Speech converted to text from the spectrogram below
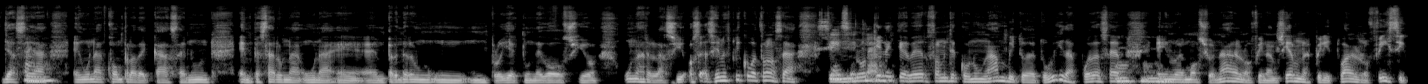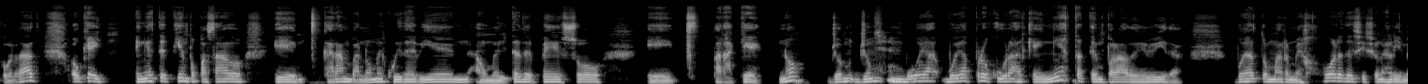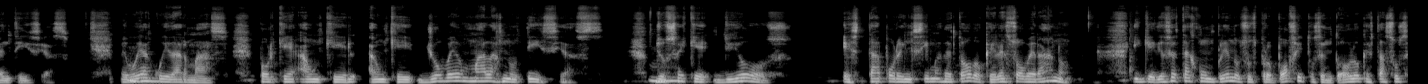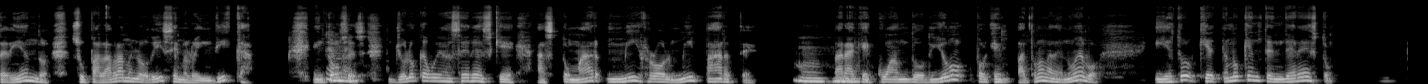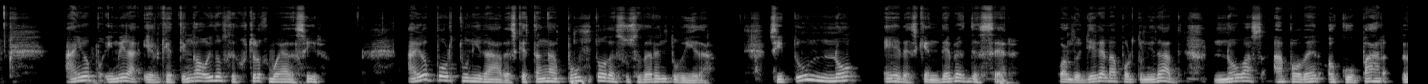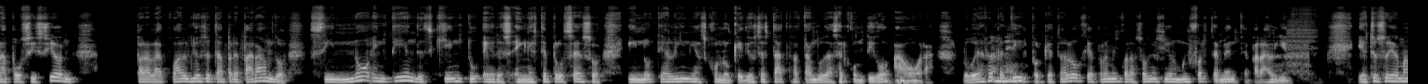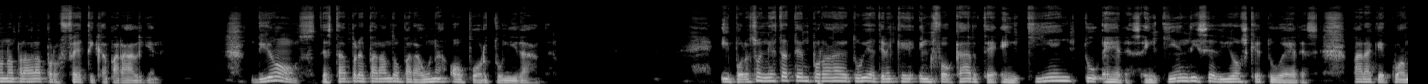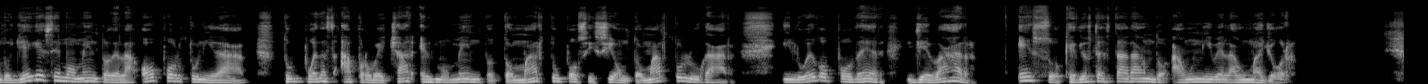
ya sea en una compra de casa, en un empezar una, una eh, emprender un, un, proyecto, un negocio, una relación. O sea, si me explico, patrón, o sea, sí, sí, no claro. tiene que ver solamente con un ámbito de tu vida, puede ser en lo emocional, en lo financiero, en lo espiritual, en lo físico, ¿verdad? Ok, en este tiempo pasado, eh, caramba, no me cuidé bien, aumenté de peso, eh, ¿para qué? No, yo, yo sí. voy, a, voy a procurar que en esta temporada de mi vida voy a tomar mejores decisiones alimenticias. Me voy a cuidar más, porque aunque, aunque yo veo malas noticias, yo sé que Dios está por encima de todo, que Él es soberano y que Dios está cumpliendo sus propósitos en todo lo que está sucediendo. Su palabra me lo dice, me lo indica. Entonces, yo lo que voy a hacer es que a tomar mi rol, mi parte, uh -huh. para que cuando Dios, porque patrona de nuevo, y esto que tenemos que entender esto. Hay, y mira, el que tenga oídos que escuche lo que voy a decir. Hay oportunidades que están a punto de suceder en tu vida. Si tú no eres quien debes de ser, cuando llegue la oportunidad, no vas a poder ocupar la posición para la cual Dios te está preparando si no entiendes quién tú eres en este proceso y no te alineas con lo que Dios está tratando de hacer contigo ahora. Lo voy a repetir Amén. porque esto es algo que pone mi corazón el Señor muy fuertemente para alguien. Y esto se llama una palabra profética para alguien. Dios te está preparando para una oportunidad. Y por eso en esta temporada de tu vida tienes que enfocarte en quién tú eres, en quién dice Dios que tú eres, para que cuando llegue ese momento de la oportunidad, tú puedas aprovechar el momento, tomar tu posición, tomar tu lugar y luego poder llevar eso que Dios te está dando a un nivel aún mayor.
